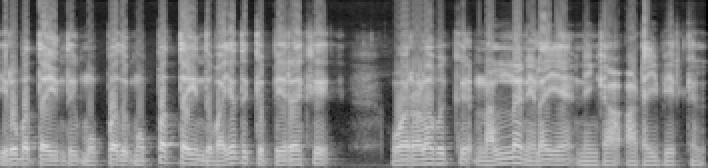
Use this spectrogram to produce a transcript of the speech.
இருபத்தைந்து முப்பது முப்பத்தைந்து வயதுக்கு பிறகு ஓரளவுக்கு நல்ல நிலையை நீங்கள் அடைவீர்கள்.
